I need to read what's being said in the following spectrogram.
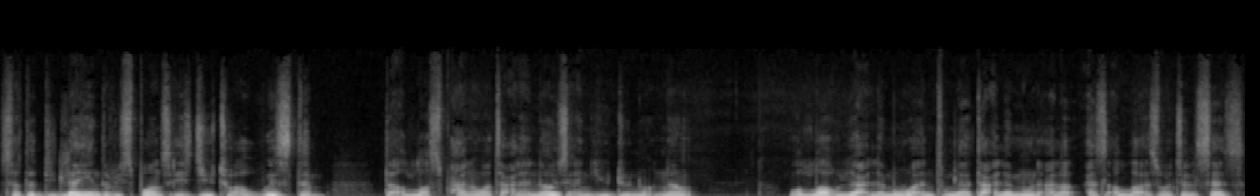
So the delay in the response is due to a wisdom that Allah subhanahu wa ta'ala knows and you do not know. Wallahu ya'lamu wa antum la ta'lamun as Allah Azza says.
